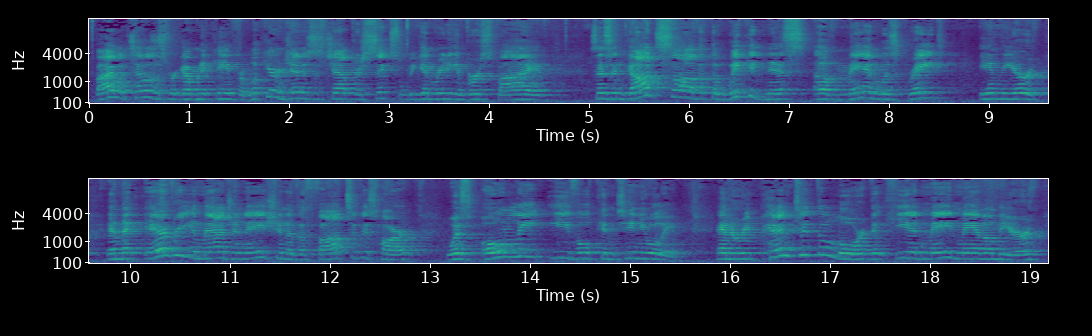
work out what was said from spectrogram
The Bible tells us where government came from. Look here in Genesis chapter 6, we'll begin reading in verse 5. It says, And God saw that the wickedness of man was great in the earth, and that every imagination of the thoughts of his heart was only evil continually. And it repented the Lord that he had made man on the earth,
